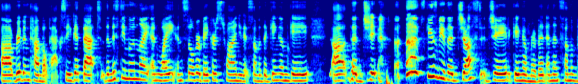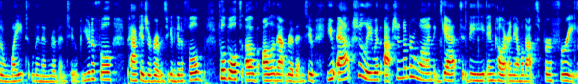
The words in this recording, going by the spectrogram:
uh, ribbon combo pack. So you get that, the Misty Moonlight and white and silver baker's twine. You get some of the gingham gate uh, the J excuse me, the Just Jade gingham ribbon, and then some of the white linen ribbon too. Beautiful package of ribbons. You're to get a full full bolt of all of that ribbon too. You actually, with option number one, get the in color enamel dots for free.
